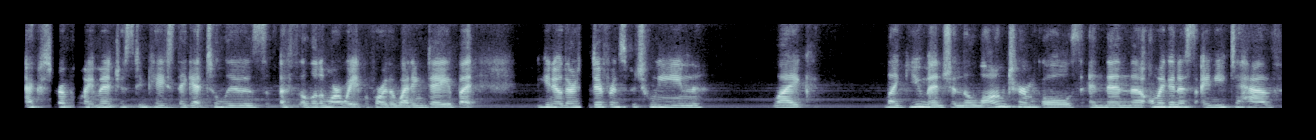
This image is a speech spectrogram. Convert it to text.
extra appointment just in case they get to lose a, a little more weight before the wedding day. But you know, there's a difference between like like you mentioned the long-term goals and then the oh my goodness i need to have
